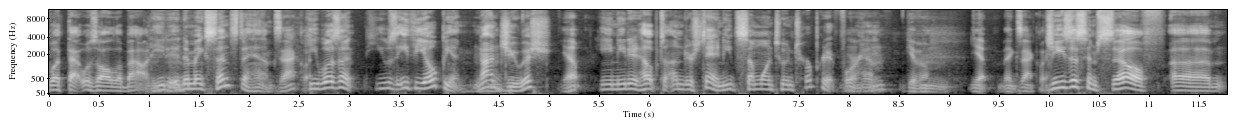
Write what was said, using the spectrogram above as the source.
what that was all about. He it didn't make sense to him. Exactly. He wasn't he was Ethiopian, not Jewish. Yep. He needed help to understand. He needs someone to interpret it for Mm-hmm. him. Give him. Yep. Exactly. Jesus himself um,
